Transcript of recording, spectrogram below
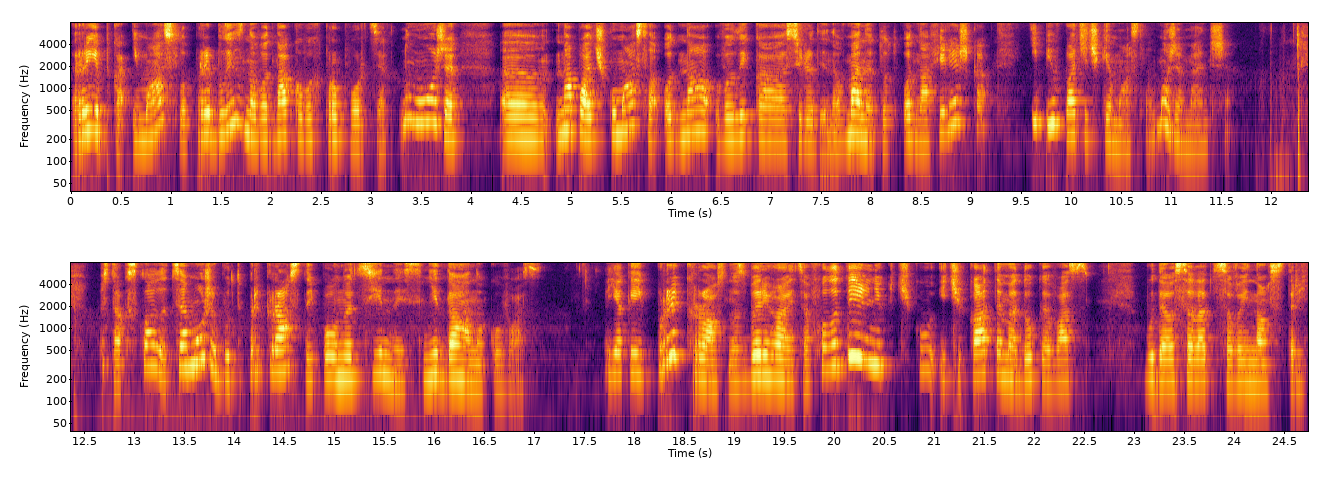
рибка і масло приблизно в однакових пропорціях. Ну, може, е, на пачку масла одна велика сільодина. В мене тут одна філешка і пів пачечки масла, може менше. Ось так склали. Це може бути прекрасний повноцінний сніданок у вас, який прекрасно зберігається в холодильничку і чекатиме, доки вас буде оселедцевий настрій.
